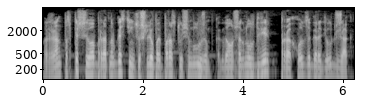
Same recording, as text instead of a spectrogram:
Ран поспешил обратно в гостиницу, шлепая по растущим лужам. Когда он шагнул в дверь, проход загородил Джак.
